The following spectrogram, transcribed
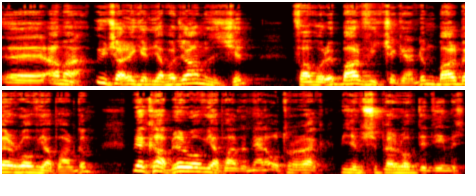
E, ama üç hareket yapacağımız için favori barfik çekerdim, barbell row yapardım ve kable row yapardım. Yani oturarak bizim süper row dediğimiz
